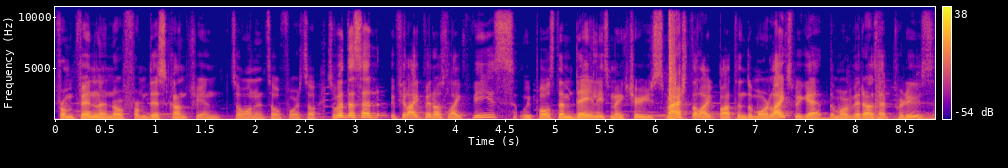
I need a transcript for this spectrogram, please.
from Finland or from this country and so on and so forth. So, so with that said, if you like videos like these, we post them daily. So make sure you smash the like button. The more likes we get, the more videos I produce.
